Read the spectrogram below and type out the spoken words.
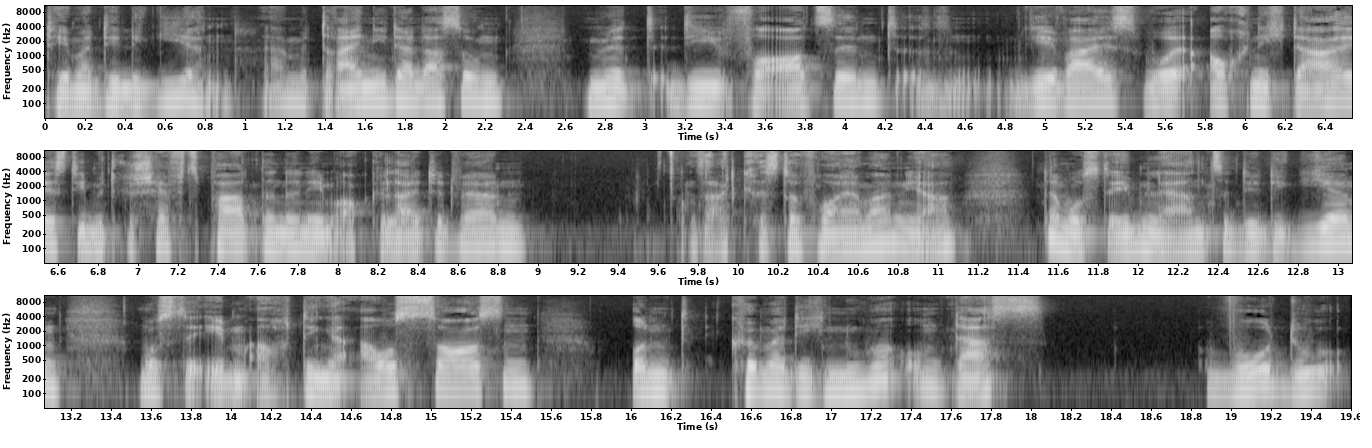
Thema Delegieren. Ja, mit drei Niederlassungen, mit die vor Ort sind, jeweils, wo er auch nicht da ist, die mit Geschäftspartnern dann eben auch geleitet werden sagt Christoph Heuermann, ja, da musste eben lernen zu delegieren, musste eben auch Dinge aussourcen und kümmere dich nur um das, wo du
